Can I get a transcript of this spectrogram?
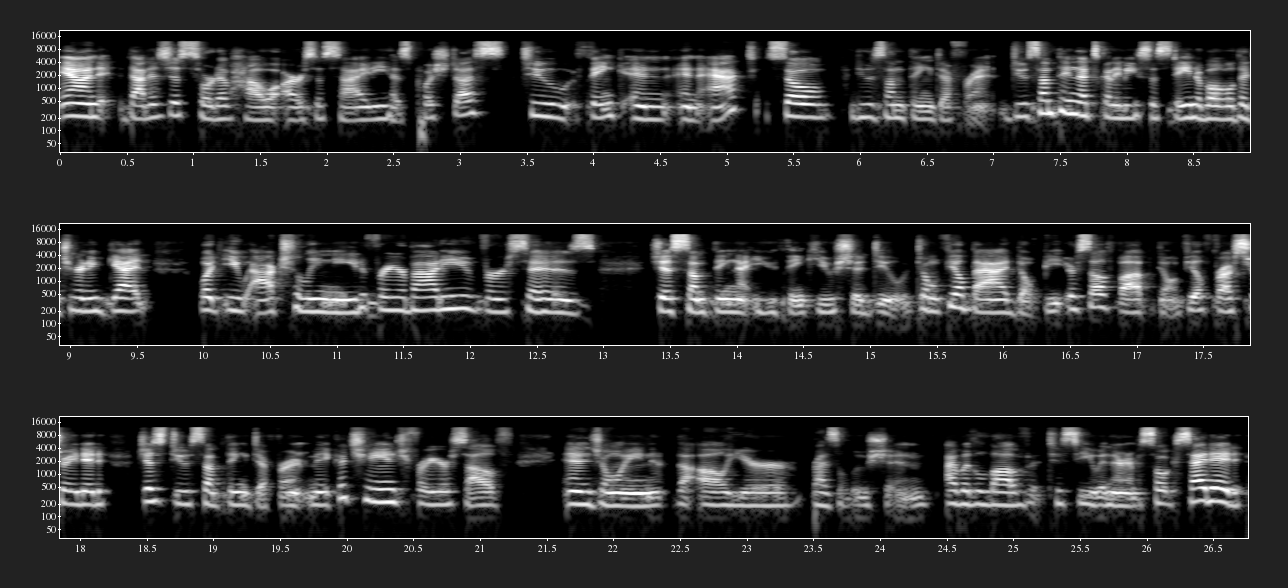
And that is just sort of how our society has pushed us to think and, and act. So do something different. Do something that's going to be sustainable, that you're going to get what you actually need for your body versus just something that you think you should do. Don't feel bad. Don't beat yourself up. Don't feel frustrated. Just do something different. Make a change for yourself and join the all year resolution. I would love to see you in there. I'm so excited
